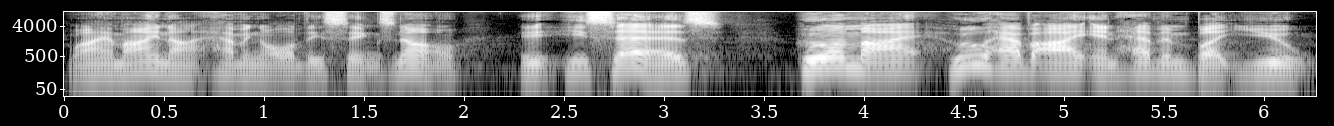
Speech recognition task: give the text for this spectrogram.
Why am I not having all of these things? No. He, he says, who am I? Who have I in heaven but you?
